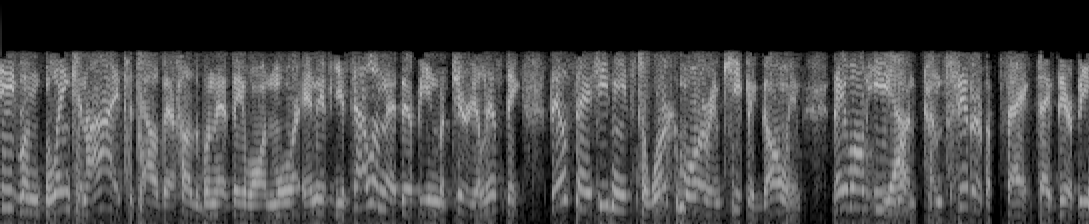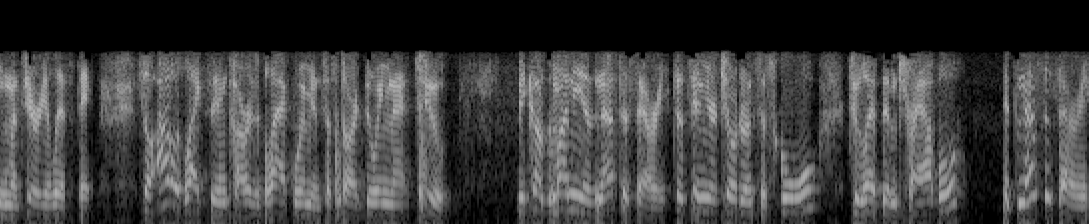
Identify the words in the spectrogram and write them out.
even blink an eye to tell their husband that they want more. And if you tell them that they're being materialistic, they'll say he needs to work more and keep it going. They won't even consider the fact that they're being materialistic. So I would like to encourage black women to start doing that too because money is necessary to send your children to school, to let them travel. It's necessary.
